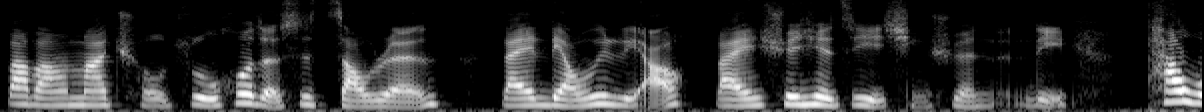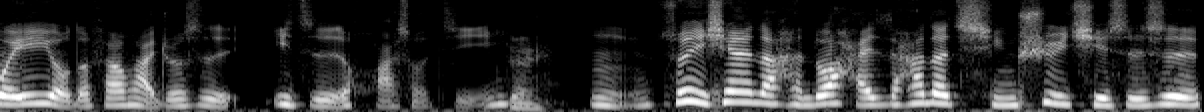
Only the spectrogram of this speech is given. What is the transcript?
爸爸妈妈求助，或者是找人来聊一聊、来宣泄自己情绪的能力。他唯一有的方法就是一直划手机。对，嗯，所以现在的很多孩子，他的情绪其实是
